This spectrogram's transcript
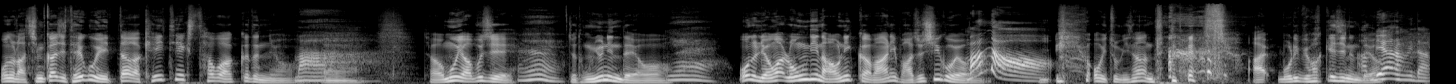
오늘 아침까지 대구에 있다가 KTX 타고 왔거든요. 마. 예. 자 어머니 아버지 예. 저 동윤인데요. 예. 오늘 영화 롱디 나오니까 많이 봐주시고요. 맞나? 어, 좀 이상한데. 아, 몰입이 확 아, 깨지는데요. 미안합니다.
